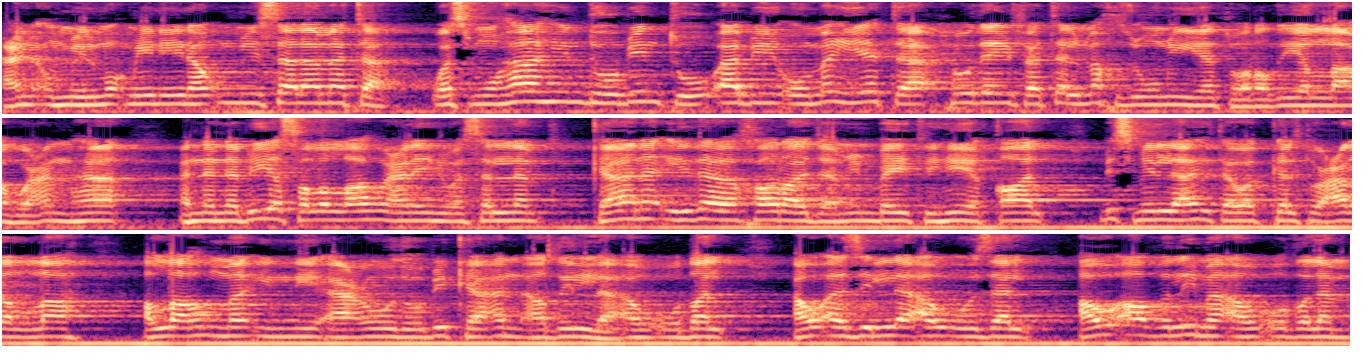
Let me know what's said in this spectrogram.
عن أم المؤمنين أم سلمة واسمها هند بنت أبي أمية حذيفة المخزومية رضي الله عنها. أن النبي صلى الله عليه وسلم كان إذا خرج من بيته قال بسم الله توكلت على الله. اللهم إني أعوذ بك أن أضل أو أضل أو أزل أو أزل أو أظلم أو أظلم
